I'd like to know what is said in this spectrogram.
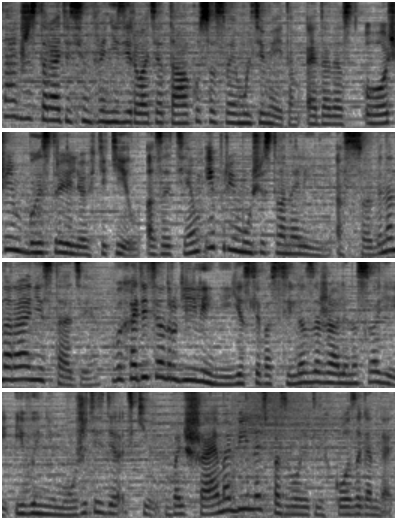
Также старайтесь синхронизировать атаку со своим ультимейтом, это даст очень быстрый и легкий килл, а затем и преимущество на линии, особенно на ранней стадии. Выходите на другие линии, если вас сильно зажали на своей и вы не можете сделать килл. Большая мобильность позволит легко загангать.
